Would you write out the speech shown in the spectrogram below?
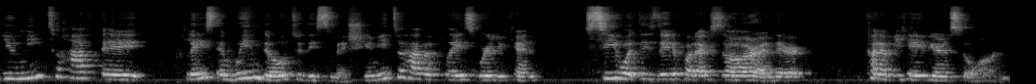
you need to have a place, a window to this mesh. You need to have a place where you can see what these data products are and their kind of behavior and so on.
